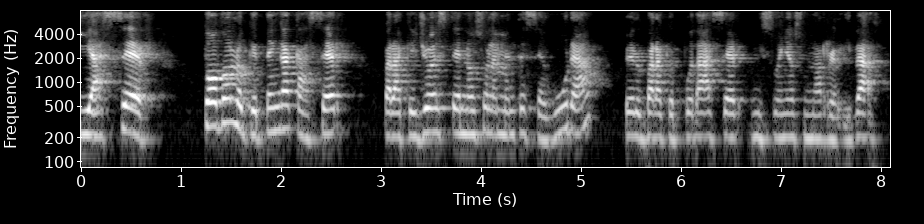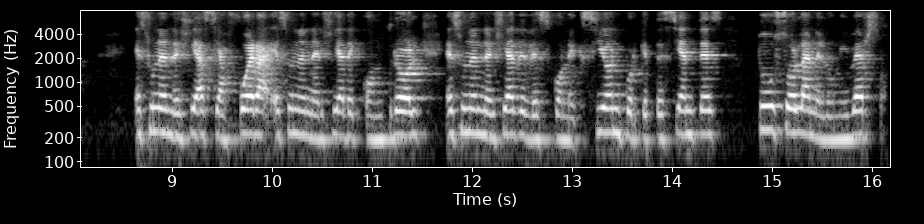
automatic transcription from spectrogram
y hacer todo lo que tenga que hacer para que yo esté no solamente segura, pero para que pueda hacer mis sueños una realidad. Es una energía hacia afuera, es una energía de control, es una energía de desconexión porque te sientes tú sola en el universo.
